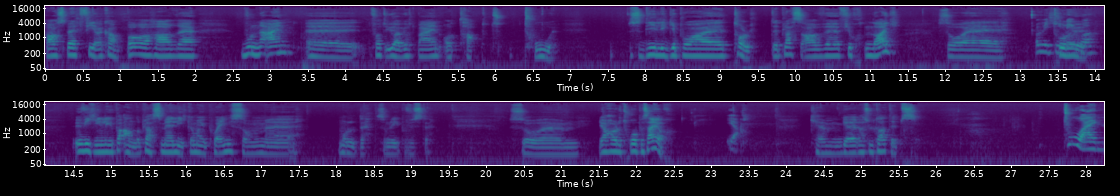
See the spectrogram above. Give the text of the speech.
har spilt fire kamper og har vunnet én, eh, fått uavgjort med én og tapt to. Så de ligger på tolvteplass av eh, 14 lag. Så eh, Og Viking ligger på Viking ligger på andreplass med like mange poeng som eh, Molde, som ligger på første. Så eh, Ja, har du tro på seier? Ja. Hvem er resultattips? 2-1.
